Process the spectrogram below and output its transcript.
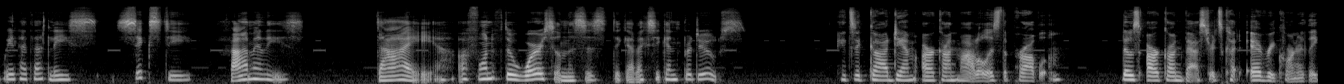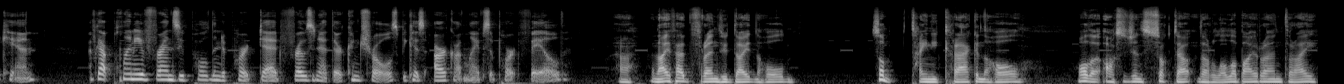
we let at least 60 families die of one of the worst illnesses the galaxy can produce. It's a goddamn Archon model is the problem. Those Archon bastards cut every corner they can. I've got plenty of friends who pulled into port dead, frozen at their controls because Archon life support failed. Ah, and I've had friends who died in the hold. Some tiny crack in the hull. All the oxygen sucked out and their lullaby ran dry. And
